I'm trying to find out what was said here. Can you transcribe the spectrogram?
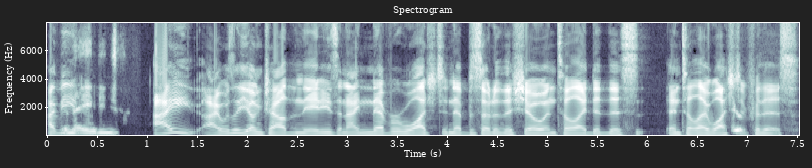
I mean, in the 80s? I I was a young child in the 80s and I never watched an episode of the show until I did this until I watched it for this.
